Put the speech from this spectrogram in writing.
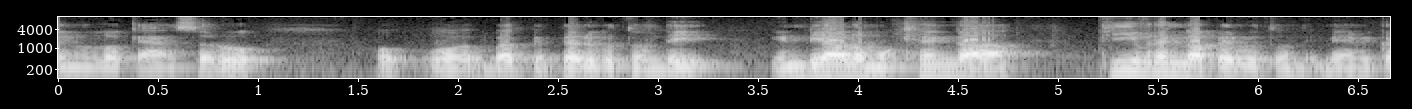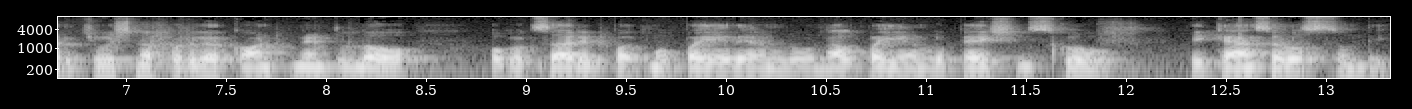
ఏళ్ళలో క్యాన్సరు పెరుగుతుంది. ఇండియాలో ముఖ్యంగా తీవ్రంగా పెరుగుతుంది. మేము ఇక్కడ చూసినప్పుడుగా కాంటినెంట్లో ఒక్కొక్కసారి ప- ముప్పై ఐదేళ్ళు నలభై ఏళ్ళు పేషెంట్స్కు ఈ క్యాన్సర్ వస్తుంది.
